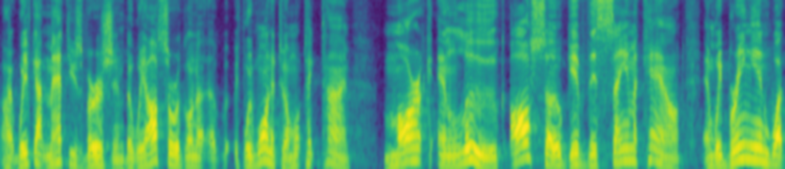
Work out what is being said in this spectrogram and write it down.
all right, we've got Matthew's version, but we also are going to, uh, if we wanted to, I won't take time, Mark and Luke also give this same account, and we bring in what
